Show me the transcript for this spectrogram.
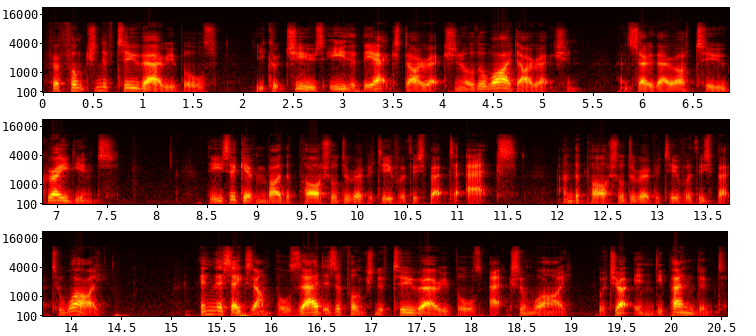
For a function of two variables, you could choose either the x direction or the y direction, and so there are two gradients. These are given by the partial derivative with respect to x and the partial derivative with respect to y. In this example, z is a function of two variables x and y, which are independent.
